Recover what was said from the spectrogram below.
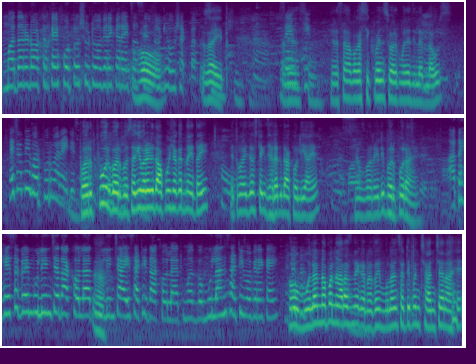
मदर डॉटर काही फोटोशूट वगैरे करायचं हो. तर घेऊ शकतात राईट सेम थीम हे असं बघा सिक्वेन्स वर्कमध्ये दिलाय ब्लाऊज भरपूर व्हरायटीज भरपूर भरपूर. सगळी व्हरायटी दाखवू शकत नाही ताई. हो. हे तुम्हाला जस्ट एक झलक दाखवली आहे. व्हरायटी भरपूर आहे. आता हे सगळे मुलींचे दाखवलात मुलींच्या आईसाठी दाखवलात मग मुलांसाठी वगैरे काही? हो मुलांना पण नाराज नाही करणार. मुलांसाठी पण छान छान आहे.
